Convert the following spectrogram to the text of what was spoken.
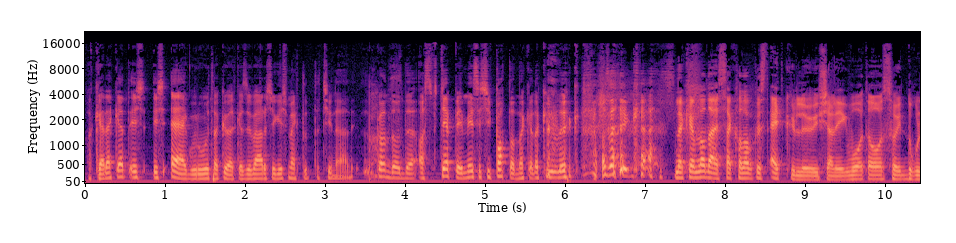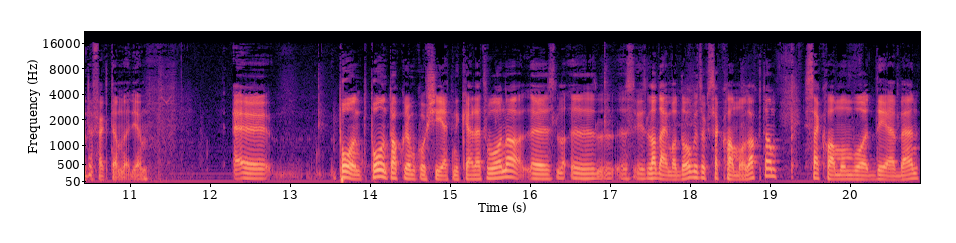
a kereket, és, és elgurult a következő városig, és meg tudta csinálni. Gondold, de azt cseppén mész, és így pattannak el a küllők. Az elég gáz. Nekem ladály közt egy küllő is elég volt ahhoz, hogy dual defektem legyen. Ö, Pont, pont akkor, amikor sietni kellett volna, Ladályban dolgozok, Szekhalmon laktam, Szekhalmon volt délben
